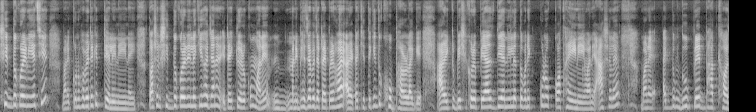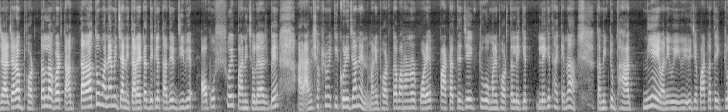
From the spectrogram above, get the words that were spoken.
সিদ্ধ করে নিয়েছি মানে কোনোভাবে এটাকে টেলে নিই নাই। তো আসলে সিদ্ধ করে নিলে কি হয় জানেন? এটা একটু এরকম মানে মানে ভেজা ভেজা টাইপের হয়, আর এটা খেতে কিন্তু খুব ভালো লাগে। আর একটু বেশি করে পেঁয়াজ দিয়ে নিলে তো মানে কোনো কথাই নেই মানে আসলে মানে একদম দু প্লেট ভাত খাওয়া যায়। আর যারা ভর্তা লাভার তারা তো মানে আমি জানি, তারা এটা দেখলে তাদের জিভে অবশ্যই পানি চলে আসবে। আর আমি সবসময় কী করে জানেন? মানে ভর্তা বানানোর পরে পাটাতে যে একটু মানে ভর্তা লেগে লেগে থাকে না, তো আমি একটু ভাত নিয়ে মানে ওই- ওই যে পাটাতে একটু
